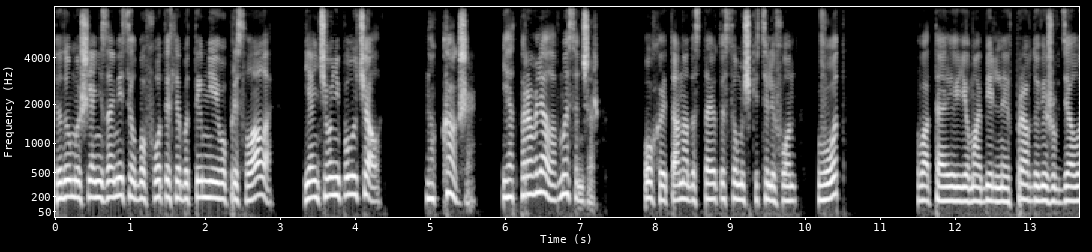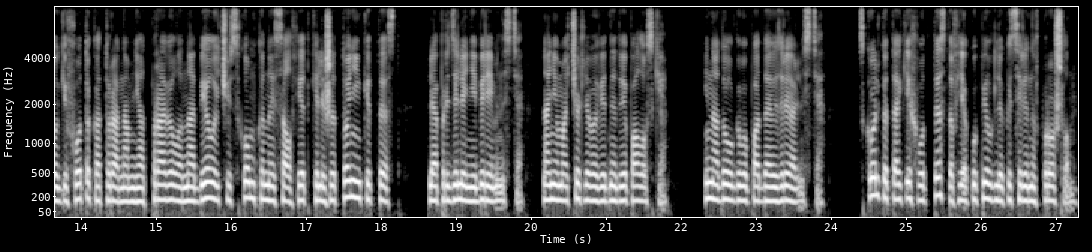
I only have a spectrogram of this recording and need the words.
«Ты думаешь, я не заметил бы фото, если бы ты мне его прислала? Я ничего не получал». «Но как же? Я отправляла в мессенджер». Ох, это она достает из сумочки телефон. «Вот». Хватаю ее мобильный и вправду вижу в диалоге фото, которое она мне отправила. На белой, чуть скомканной салфетке лежит тоненький тест для определения беременности. На нем отчетливо видны две полоски. И надолго выпадаю из реальности. Сколько таких вот тестов я купил для Катерины в прошлом.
